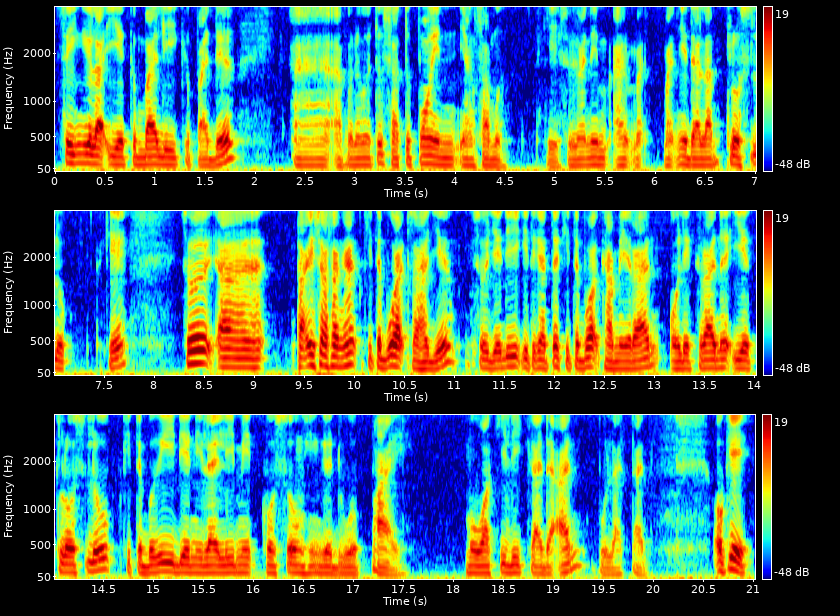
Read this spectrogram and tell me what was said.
sehinggalah ia kembali kepada uh, apa nama tu satu point yang sama. Okey, so maknanya, mak, maknanya dalam close loop. Okey. So uh, tak kisah sangat kita buat sahaja. So jadi kita kata kita buat kameran oleh kerana ia close loop, kita beri dia nilai limit kosong hingga 2 pi mewakili keadaan bulatan. Okey.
